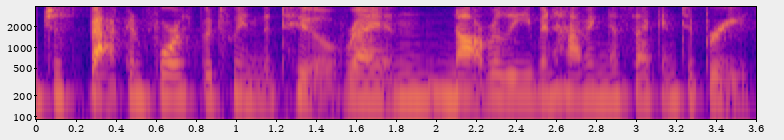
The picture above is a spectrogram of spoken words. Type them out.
just back and forth between the two, right? And not really even having a second to breathe.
